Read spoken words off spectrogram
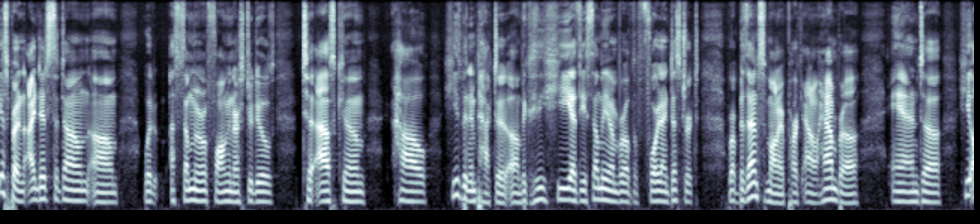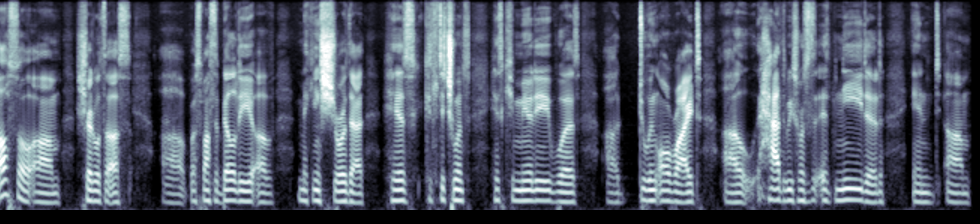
Yes, Brandon, I did sit down um, with Assemblymember Fong in our studios to ask him how he's been impacted um, because he, he, as the assembly member of the 49th district, represents Monterey Park and Alhambra. And uh, he also um, shared with us uh, responsibility of making sure that his constituents, his community was uh, doing all right, uh, had the resources it needed in um,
